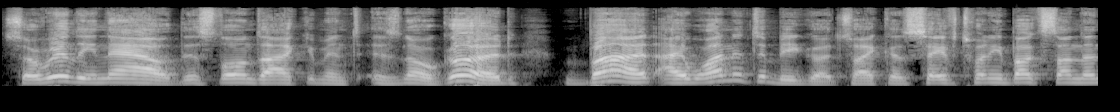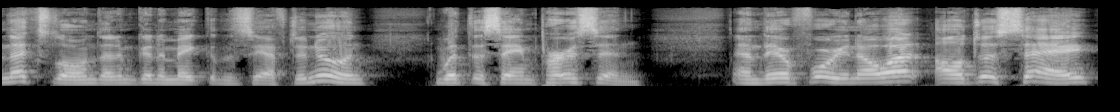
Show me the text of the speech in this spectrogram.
So really now this loan document is no good, but I want it to be good so I could save 20 bucks on the next loan that I'm going to make this afternoon with the same person and therefore, you know what? I'll just say,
